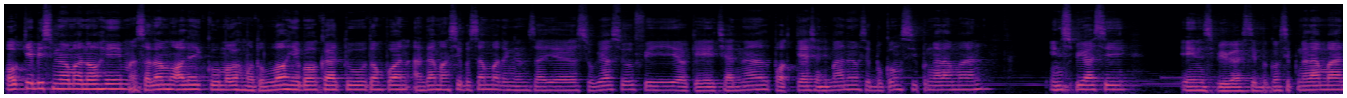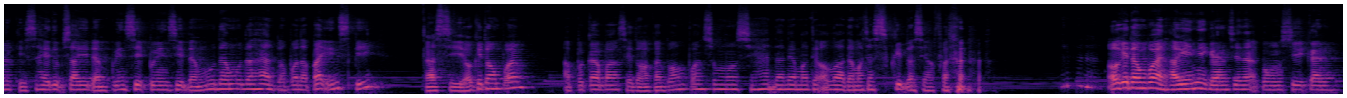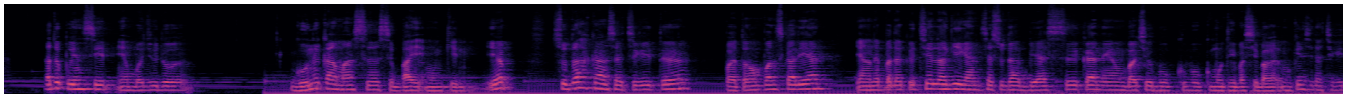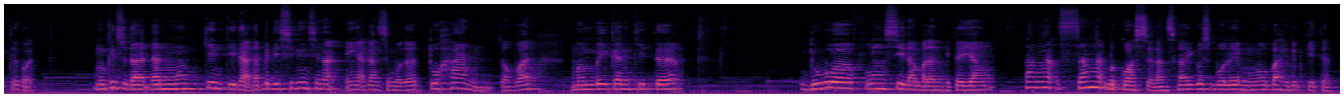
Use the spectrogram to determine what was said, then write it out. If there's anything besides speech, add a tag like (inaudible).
Okey, bismillahirrahmanirrahim. Assalamualaikum warahmatullahi wabarakatuh. Tuan-puan, anda masih bersama dengan saya, Surya Sufi. Okey, channel podcast yang di mana saya berkongsi pengalaman, inspirasi, inspirasi berkongsi pengalaman, kisah hidup saya dan prinsip-prinsip dan mudah-mudahan tuan-puan dapat inspirasi. Okey, tuan-puan. Apa khabar? Saya doakan tuan-puan semua sihat dan dirahmati Allah dan macam skrip dah saya hafal. Okey, tuan-puan. Hari ini kan saya nak kongsikan satu prinsip yang berjudul gunakan masa sebaik mungkin. Yep, sudahkah saya cerita pada tuan-puan sekalian yang daripada kecil lagi kan saya sudah biasakan dengan membaca buku-buku motivasi barat. Mungkin saya dah cerita kot. Mungkin sudah dan mungkin tidak. Tapi di sini saya nak ingatkan semula Tuhan, tuan-puan, memberikan kita dua fungsi dalam badan kita yang sangat-sangat berkuasa dan sekaligus boleh mengubah hidup kita.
